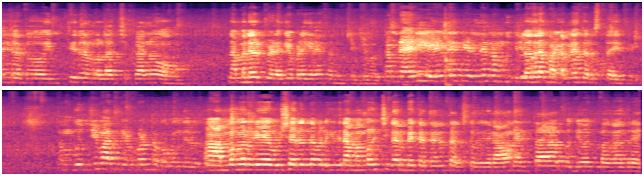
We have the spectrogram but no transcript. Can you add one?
ಮತ್ತೆ ಅದು ಇತ್ತಿರಲ್ವಲ್ಲ ಚಿಕನು? ನಮ್ಮನೆಯವ್ರು ಬೆಳಗ್ಗೆ ಬೆಳಗ್ಗೆನೆ ತಂದಿಟ್ಟಿದ್ರು ನಮ್ಮ ಡ್ಯಾಡಿ ಹೇಳ್ದೆ ಹೇಳ್ದೆ ನಮ್ಮ ಇಲ್ಲಾಂದ್ರೆ ಮಟನ್ನೇ ತರಿಸ್ತಾ ಇದ್ವಿ. ನಮ್ಮ ಬುಜ್ಜಿ ಮಾತು ಕೇಳ್ಕೊಂಡು ತಗೊಬಂದಿರೋದು ಅಮ್ಮಮ್ಮನಿಗೆ ಹುಷಾರಿಂದ ಮಲಗಿದ್ರೆ ಅಮ್ಮಮ್ಮನಿಗೆ ಚಿಕನ್ ಬೇಕಂತ ತರಿಸ್ಕೊಂಡಿದ್ದೆ ನಾವು ಎಂತ ಬುದ್ಧಿವಂತ ಮಗ ಅಂದ್ರೆ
